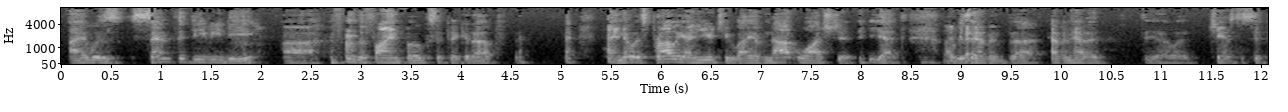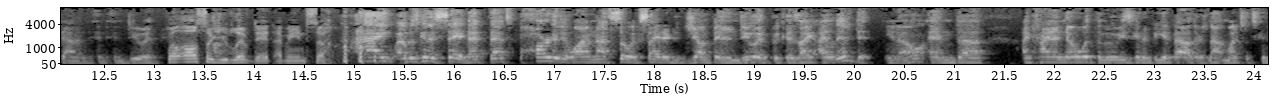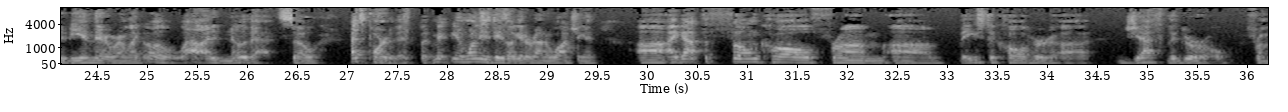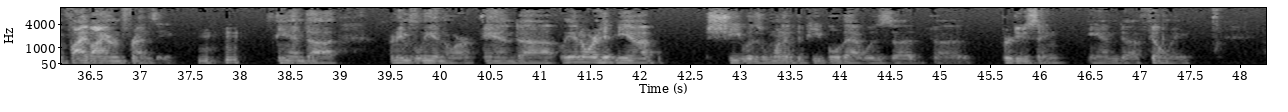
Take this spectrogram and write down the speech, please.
I was sent the DVD uh, from the fine folks that pick it up. I know it's probably on YouTube. I have not watched it yet. I just haven't uh, haven't had a you know a chance to sit down and, and, and do it. Well, also you lived it. I mean, so I, I was going to say that that's part of it why I'm not so excited to jump in and do it because I, I lived it, you know, and uh, I kind of know what the movie's going to be about. There's not much that's going to be in there where I'm like, oh wow, I didn't know that. So that's part of it. But you know, one of these days I'll get around to watching it. Uh, I got the phone call from um, they used to call her uh, Jeff the girl from Five Iron Frenzy, and uh, her name's Leanor. And uh, Leanor hit me up she was one of the people that was uh, uh, producing and uh, filming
